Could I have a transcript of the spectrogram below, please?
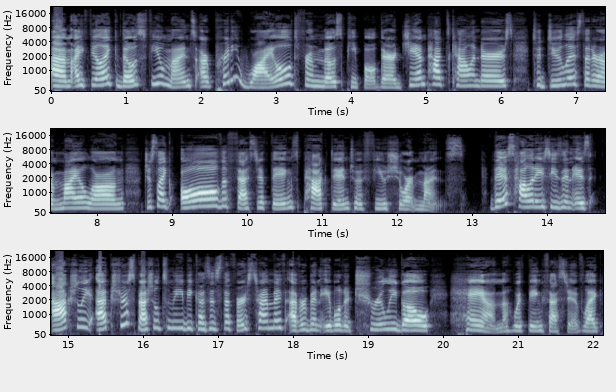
Um, I feel like those few months are pretty wild for most people. There are jam packed calendars, to do lists that are a mile long, just like all the festive things packed into a few short months. This holiday season is actually extra special to me because it's the first time I've ever been able to truly go ham with being festive. Like,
